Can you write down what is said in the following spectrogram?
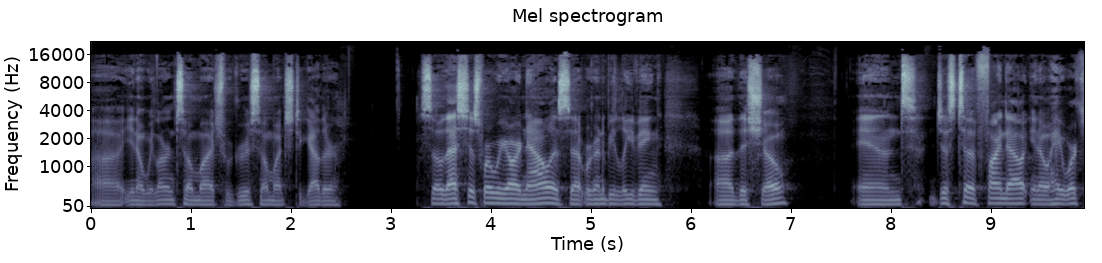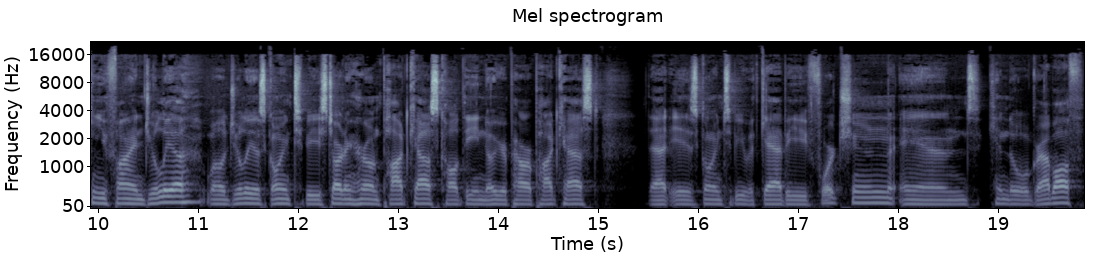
Uh, you know, we learned so much, we grew so much together. So that's just where we are now is that we're going to be leaving uh, this show. And just to find out, you know, hey, where can you find Julia? Well, Julia is going to be starting her own podcast called the Know Your Power Podcast. That is going to be with Gabby Fortune and Kendall Graboff.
